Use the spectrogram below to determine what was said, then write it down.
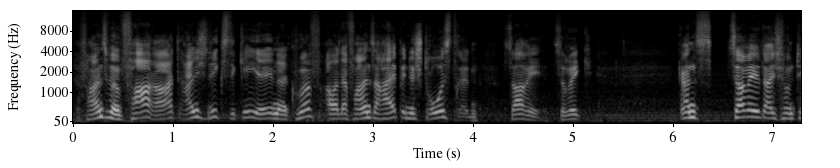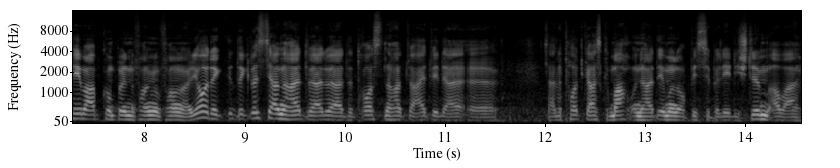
Da fahren sie mit dem Fahrrad, eigentlich nichts gehe in der Kurve, aber da fahren sie halb in den Stroß drin. Sorry, zurück. Ganz sorry, dass ich vom Thema abkomme. Fangen wir Ja, der, der, Christian hat, der, Drosten hat halt wieder äh, seine Podcast gemacht und hat immer noch ein bisschen beleidigt Stimmen, aber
